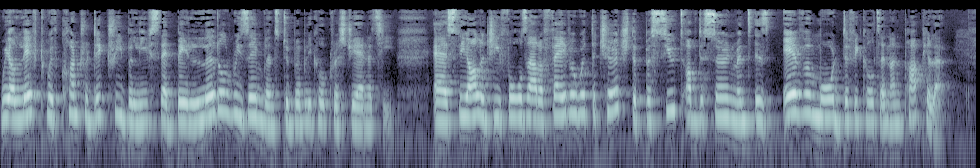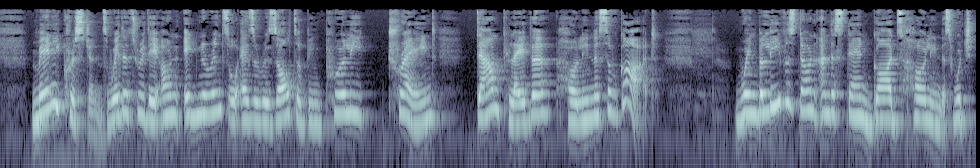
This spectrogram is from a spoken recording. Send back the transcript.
we are left with contradictory beliefs that bear little resemblance to biblical Christianity. As theology falls out of favor with the church, the pursuit of discernment is ever more difficult and unpopular. Many Christians, whether through their own ignorance or as a result of being poorly trained, downplay the holiness of God. When believers don't understand God's holiness, which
